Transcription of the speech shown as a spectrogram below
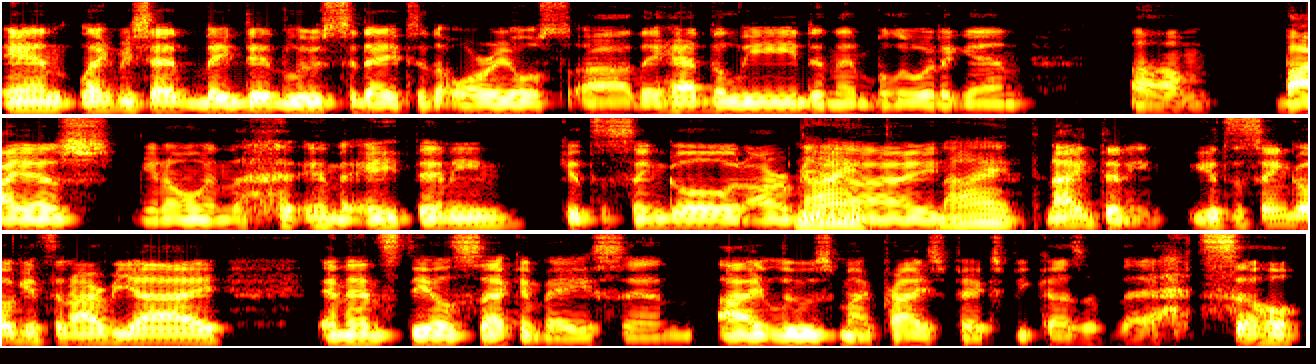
And like we said, they did lose today to the Orioles. Uh, they had the lead and then blew it again. Um, Baez, you know, in the in the eighth inning, gets a single, an RBI. ninth ninth Ninth inning, he gets a single, gets an RBI, and then steals second base. And I lose my PrizePicks because of that. So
